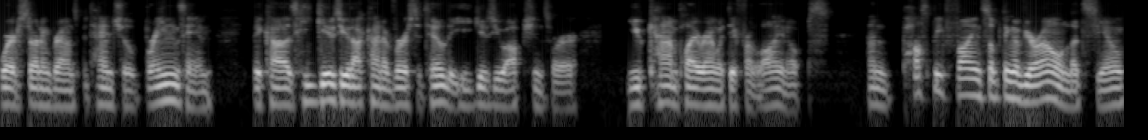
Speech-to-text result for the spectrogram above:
where Sterling Brown's potential brings him because he gives you that kind of versatility. He gives you options where you can play around with different lineups and possibly find something of your own that's, you know,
